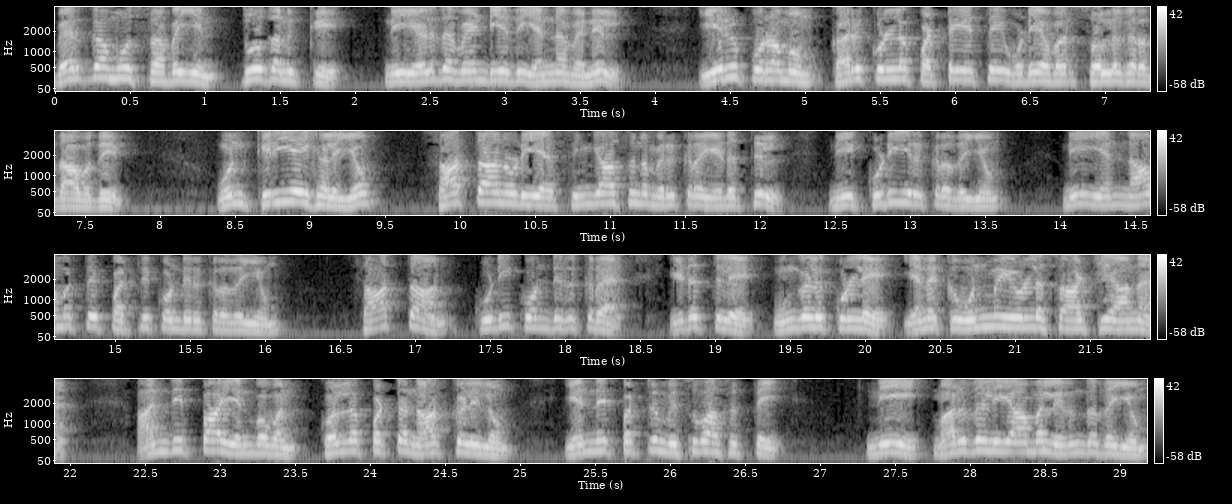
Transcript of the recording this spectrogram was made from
பெர்கமு சபையின் தூதனுக்கு நீ எழுத வேண்டியது என்னவெனில் இருபுறமும் கருக்குள்ள பட்டயத்தை உடையவர் சொல்லுகிறதாவது. உன் கிரியைகளையும் சாத்தானுடைய சிங்காசனம் இருக்கிற இடத்தில் நீ குடியிருக்கிறதையும் நீ என் நாமத்தை பற்றி கொண்டிருக்கிறதையும் சாத்தான் குடி கொண்டிருக்கிற இடத்திலே உங்களுக்குள்ளே எனக்கு உண்மையுள்ள சாட்சியான அந்திப்பா என்பவன் கொல்லப்பட்ட நாட்களிலும் என்னை பற்றும் விசுவாசத்தை நீ மறுதலியாமல் இருந்ததையும்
